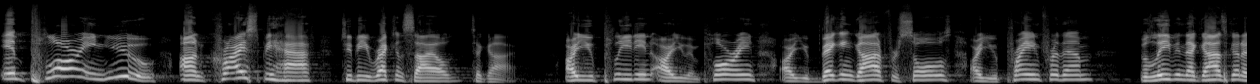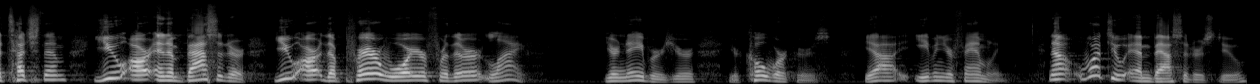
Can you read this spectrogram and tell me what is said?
imploring you on Christ's behalf to be reconciled to God. Are you pleading? Are you imploring? Are you begging God for souls? Are you praying for them? Believing that God's going to touch them? You are an ambassador. You are the prayer warrior for their life. Your neighbors, your, your co workers, yeah, even your family. Now, what do ambassadors do?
